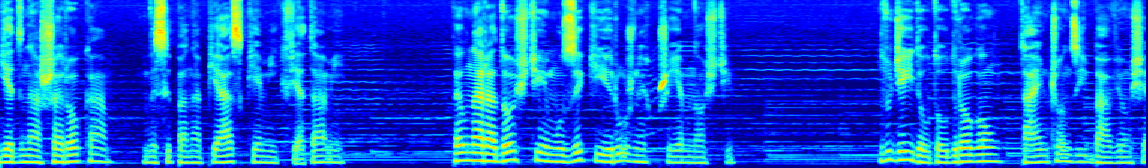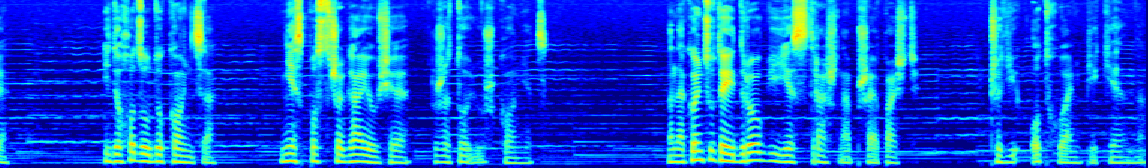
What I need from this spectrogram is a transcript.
Jedna szeroka, wysypana piaskiem i kwiatami – pełna radości, muzyki i różnych przyjemności. Ludzie idą tą drogą, tańcząc i bawią się, i dochodzą do końca, nie spostrzegają się, że to już koniec. A na końcu tej drogi jest straszna przepaść, czyli otchłań piekielna.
